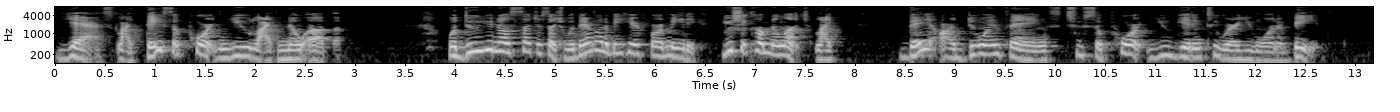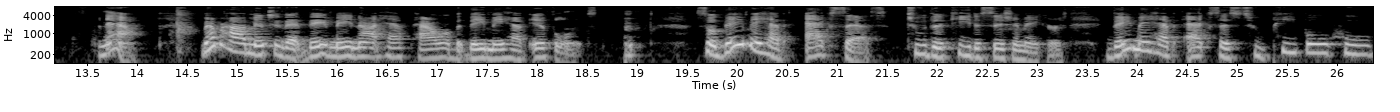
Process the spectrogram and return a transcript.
Yes, like they supporting you like no other. Well, do you know such and such? Well, they're going to be here for a meeting. You should come to lunch. Like they are doing things to support you getting to where you want to be. Now, remember how I mentioned that they may not have power, but they may have influence. so they may have access to the key decision makers. They may have access to people who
